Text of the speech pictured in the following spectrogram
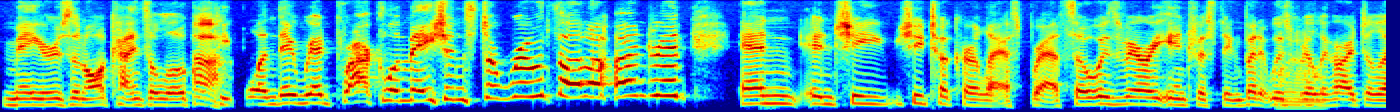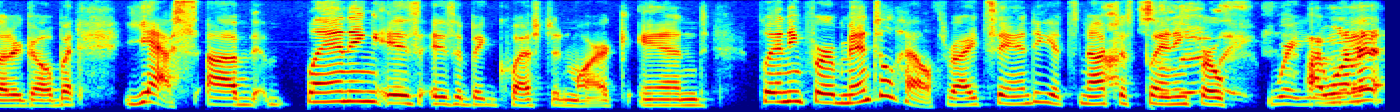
mayors and all kinds of local people, and they read proclamations to Ruth on 100, and and she she took her last breath. So it was very interesting, but it was really hard to let her go. But yes, um, planning is is a big question mark, and planning for mental health, right, Sandy? It's not just planning for where you I want to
